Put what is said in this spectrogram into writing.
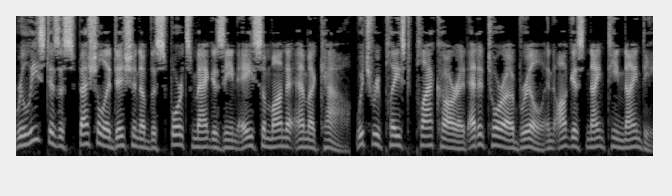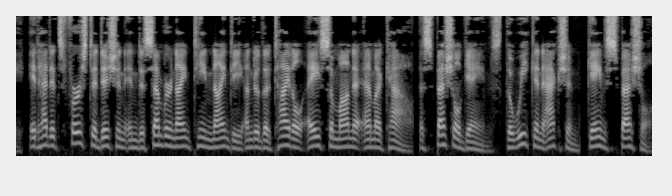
Released as a special edition of the sports magazine A Semana em Ação, which replaced Placar at Editora Abril in August 1990, it had its first edition in December 1990 under the title A Semana em Ação, a special games the week in action, games special.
